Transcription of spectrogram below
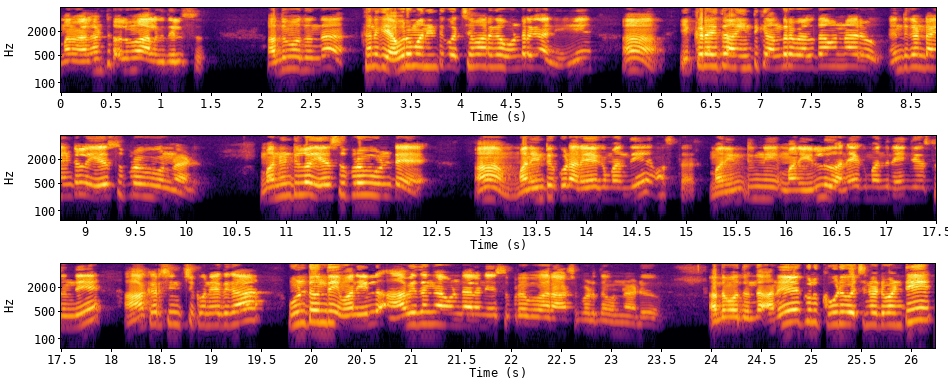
మనం ఎలాంటి వాళ్ళమో వాళ్ళకి తెలుసు. అర్థమవుతుందా? కనుక ఎవరు మన ఇంటికి వచ్చేవారుగా ఉండరు కానీ ఆ ఇక్కడైతే ఆ ఇంటికి అందరూ వెళ్తా ఉన్నారు. ఎందుకంటే ఆ ఇంటిలో యేసు ప్రభు ఉన్నాడు. మన ఇంటిలో యేసు ప్రభు ఉంటే ఆ మన ఇంటికి కూడా అనేక మంది వస్తారు. మన ఇంటిని మన ఇల్లు అనేక మందిని ఏం చేస్తుంది? ఆకర్షించుకునేదిగా ఉంటుంది. మన ఇల్లు ఆ విధంగా ఉండాలని యేసు ప్రభు వారు ఆశపడుతూ ఉన్నాడు. అర్థమవుతుందా? అనేకులు కూడి వచ్చినటువంటి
